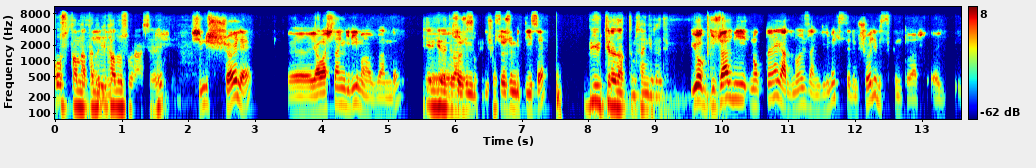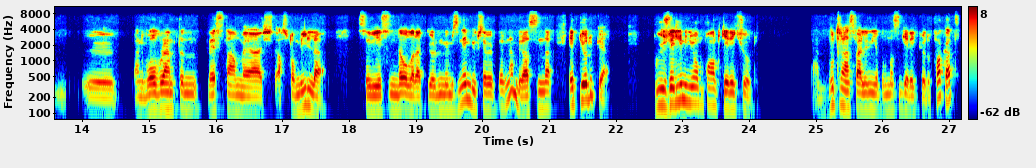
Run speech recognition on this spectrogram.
O standartlarda bir kadrosu var Arsenal'in. Şimdi şöyle e, yavaştan gireyim abi ben de. Gir hadi E, sözüm, sözüm bittiyse. Büyük tirad attım sen gir hadi. Yok güzel bir noktaya geldin o yüzden girmek istedim. Şöyle bir sıkıntı var. E, e, hani Wolverhampton, West Ham veya işte Aston Villa seviyesinde olarak görünmemizin en büyük sebeplerinden biri aslında hep diyorduk ya bu 150 milyon pound gerekiyordu. Yani bu transferlerin yapılması gerekiyordu. Fakat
